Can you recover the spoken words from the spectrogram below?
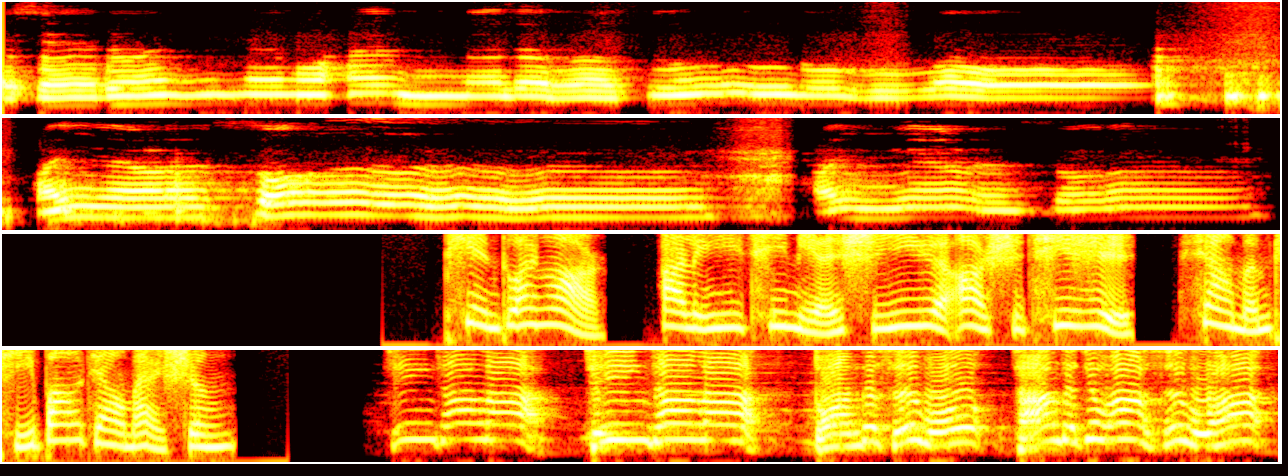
أشهد أن محمدا رسول الله حي على الصلاة حي على الصلاة 片段二： 二零一七年十一月二十七日，厦门皮包叫卖声。清仓了，清仓了，短的十五，长的就二十五哈。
